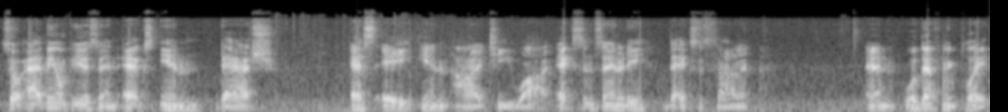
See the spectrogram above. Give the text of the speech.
So add me on PSN, xn dash S A N I T Y. X Insanity, the X is silent and we'll definitely play.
